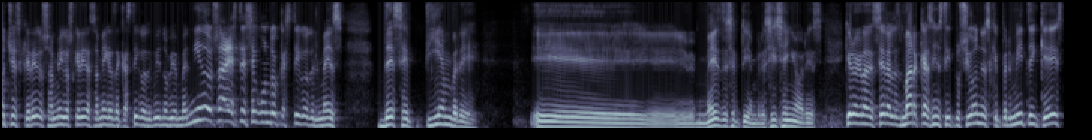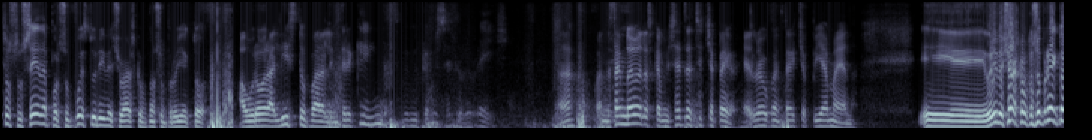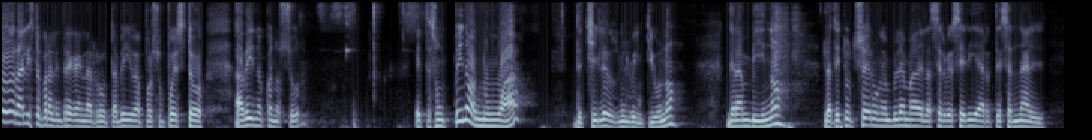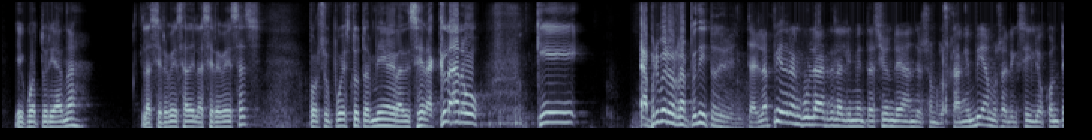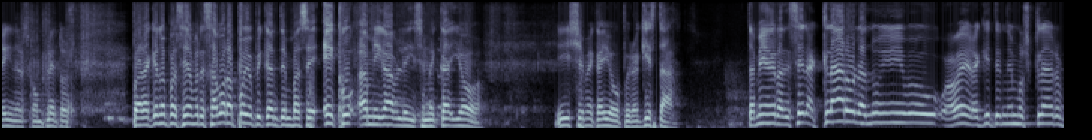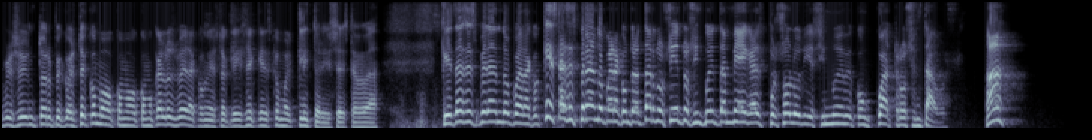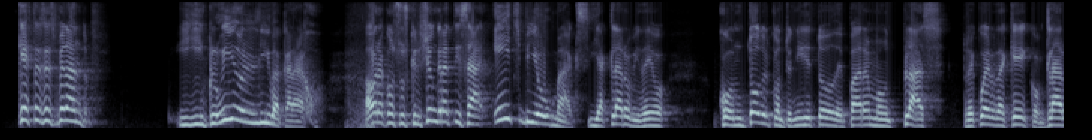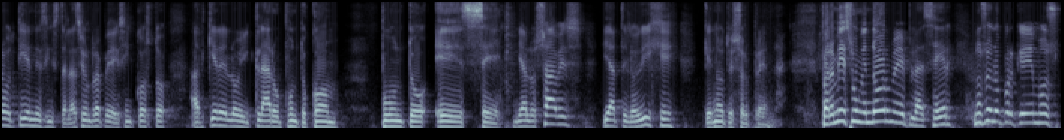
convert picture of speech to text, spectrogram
noches, queridos amigos, queridas amigas de Castigo Divino. Bienvenidos a este segundo castigo del mes de septiembre. Eh, mes de septiembre, sí señores. Quiero agradecer a las marcas e instituciones que permiten que esto suceda. Por supuesto, Uribe Schwarzkopf con su proyecto Aurora, listo para la entrega. Qué linda se ve mi camiseta de rey. ¿Ah? Cuando están nuevas las camisetas, chicha pega. Y luego cuando está hecha pijama, ya no. Eh, Uribe Schwarzkopf con su proyecto Aurora, listo para la entrega en la ruta. Viva, por supuesto, a Vino Conosur. Este es un Pinot Noir de Chile 2021. Gran vino. Latitud Cero, un emblema de la cervecería artesanal ecuatoriana. La cerveza de las cervezas. Por supuesto, también agradecer a Claro que a primero, rapidito de oriental. La piedra angular de la alimentación de Anderson Boscan. Enviamos al exilio containers completos para que no pase hambre. Sabor a pollo picante en base eco amigable. Y se me cayó. Y se me cayó, pero aquí está. También agradecer a Claro, la nueva. A ver, aquí tenemos Claro, pero soy un torpe. Estoy como, como, como Carlos Vera con esto, que dice que es como el clítoris. Esta verdad. ¿Qué estás esperando para qué estás esperando para contratar 250 megas por solo 19,4 centavos? ¿Ah? ¿Qué estás esperando? Y incluido el IVA, carajo. Ahora con suscripción gratis a HBO Max y a Claro Video con todo el contenido de Paramount Plus. Recuerda que con Claro tienes instalación rápida y sin costo. Adquiérelo en claro.com .es. Ya lo sabes, ya te lo dije, que no te sorprenda. Para mí es un enorme placer, no solo porque hemos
